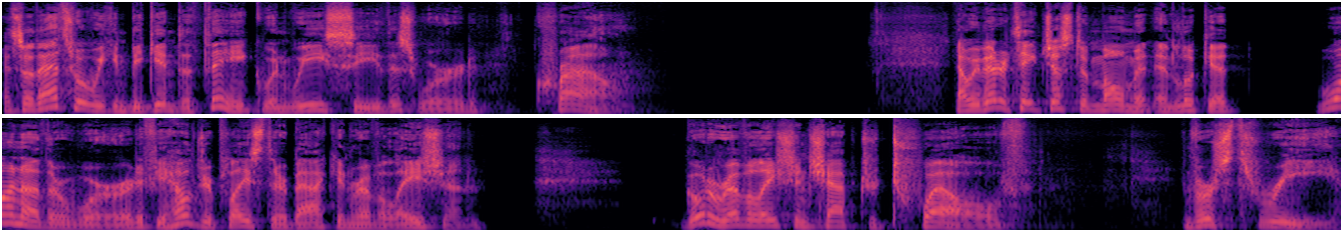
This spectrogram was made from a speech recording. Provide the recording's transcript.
And so that's what we can begin to think when we see this word crown. Now we better take just a moment and look at one other word. If you held your place there back in Revelation, go to Revelation chapter 12, verse 3.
